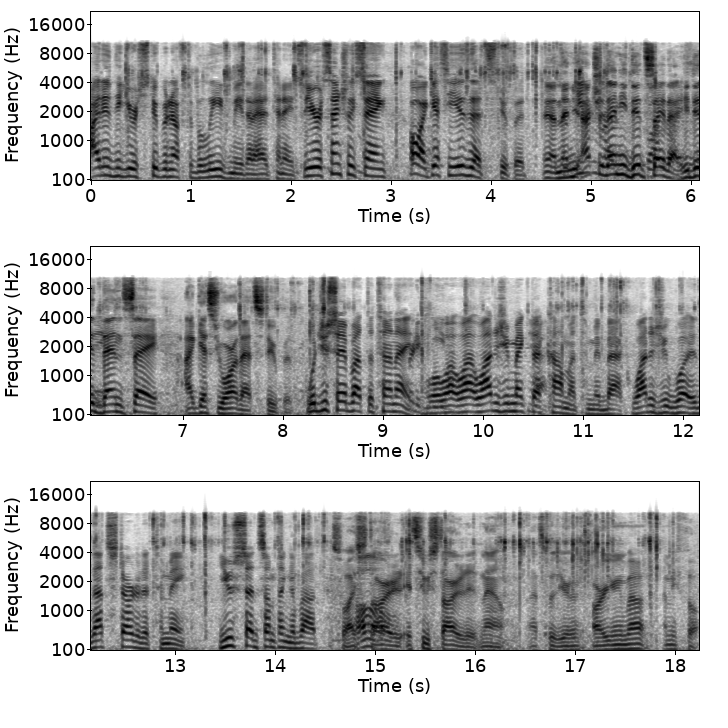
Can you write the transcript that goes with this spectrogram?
I didn't think you were stupid enough to believe me that I had 10-8. So you're essentially saying, oh, I guess he is that stupid. Yeah, and then you, actually, then he did say that. He did then say, "I guess you are that stupid." What'd you say about the 10-8? Well, why, why, why did you make that Yeah. comment to me back? Why did you? What, that started it to me. You said something about. So I started. It's who started it now. That's what you're arguing about. I mean, Phil.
